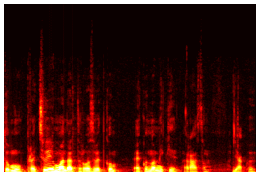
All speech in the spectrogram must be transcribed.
Тому працюємо над розвитком економіки разом. Дякую.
